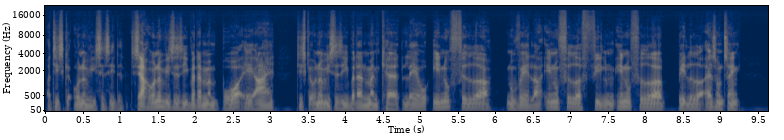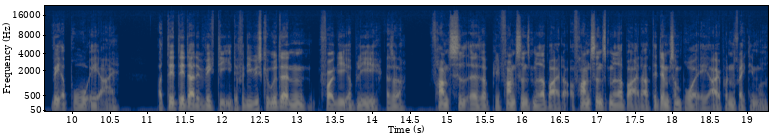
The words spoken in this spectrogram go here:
og de skal undervises i det. De skal Ja. undervises i, hvordan man bruger AI. De skal undervises i, hvordan man kan lave endnu federe noveller, endnu federe film, endnu federe billeder og alle sådan ting ved at bruge AI. Og det er det, der er det vigtige i det, fordi vi skal uddanne folk i at blive, altså, fremtid, altså blive fremtidens medarbejdere, og fremtidens medarbejdere, det er dem, som bruger AI på den rigtige måde.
